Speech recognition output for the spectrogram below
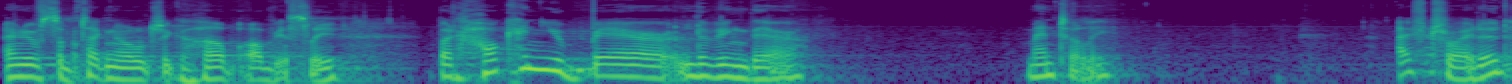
And have some technological help, obviously, but how can you bear living there mentally? I've tried it,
